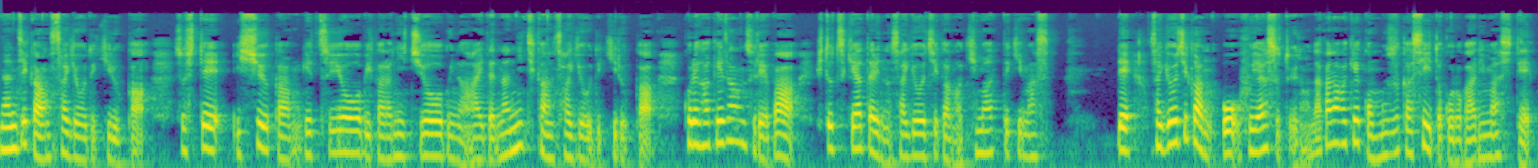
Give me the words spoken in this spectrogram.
何時間作業できるか、そして1週間月曜日から日曜日の間何日間作業できるか、これ掛け算すれば、一月あたりの作業時間が決まってきます。で、作業時間を増やすというのはなかなか結構難しいところがありまして、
